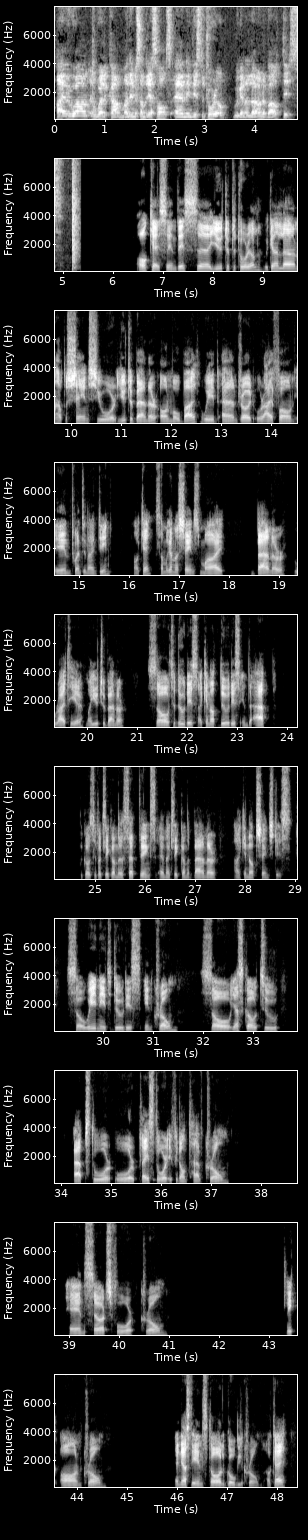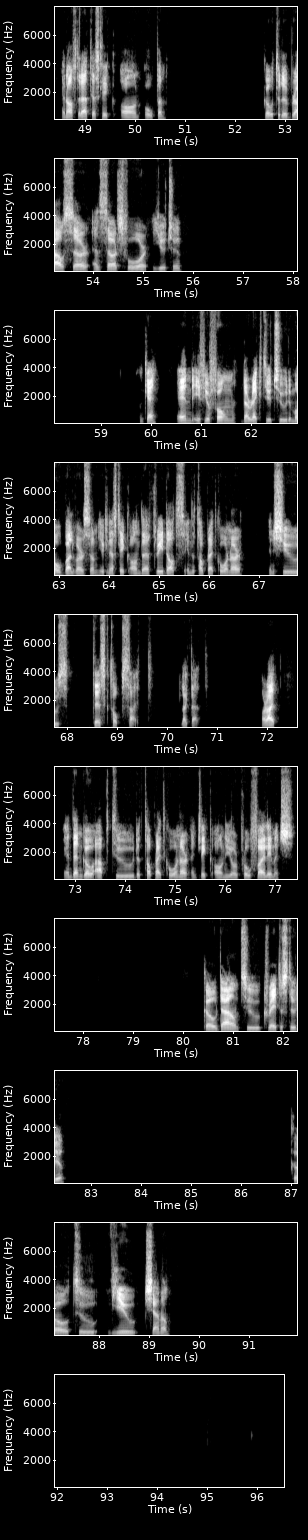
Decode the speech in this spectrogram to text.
Hi everyone and welcome. My name is Andreas Waatz and in this tutorial we're gonna learn about this. Okay, so in this uh, YouTube tutorial we're gonna learn how to change your YouTube banner on mobile with Android or iPhone in 2019. Okay, so I'm gonna change my banner right here, my YouTube banner. So to do this I cannot do this in the app because if I click on the settings and I click on the banner I cannot change this. So we need to do this in Chrome. So just go to App Store or Play Store if you don't have Chrome and search for Chrome. Click on Chrome and just install Google Chrome, okay? And after that just click on Open go to the browser and search for YouTube. Okay, and if your phone directs you to the mobile version, you can just click on the three dots in the top right corner and choose desktop site, like that. Alright, and then go up to the top right corner and click on your profile image. Go down to Creator Studio. Go to View Channel.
